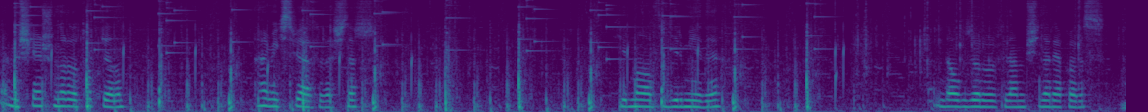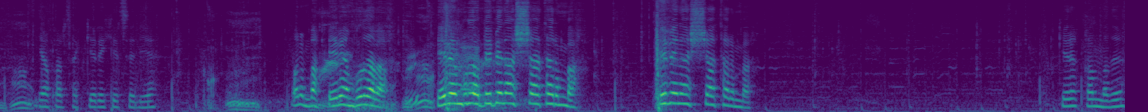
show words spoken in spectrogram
Gelmişken şunları da toplayalım. Hem XP arkadaşlar. 26 27 Hem de observer falan bir şeyler yaparız. Yaparsak gerekirse diye. Oğlum bak beben burada bak. Beben burada. Bebeni aşağı atarım bak. Bebeni aşağı atarım bak. Gerek kalmadı.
